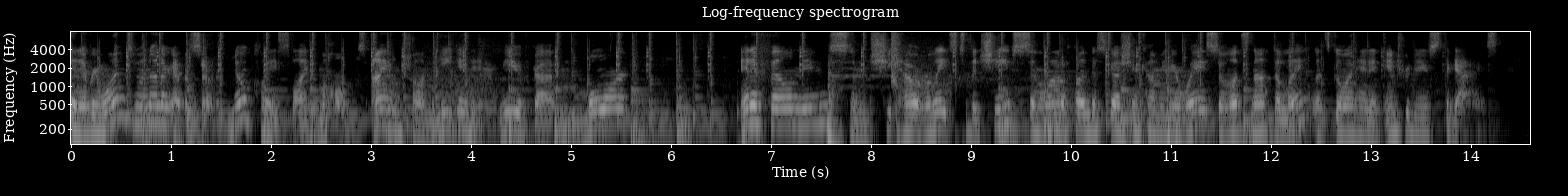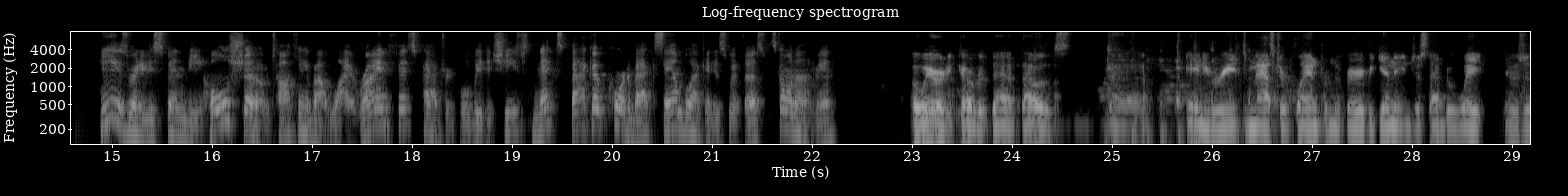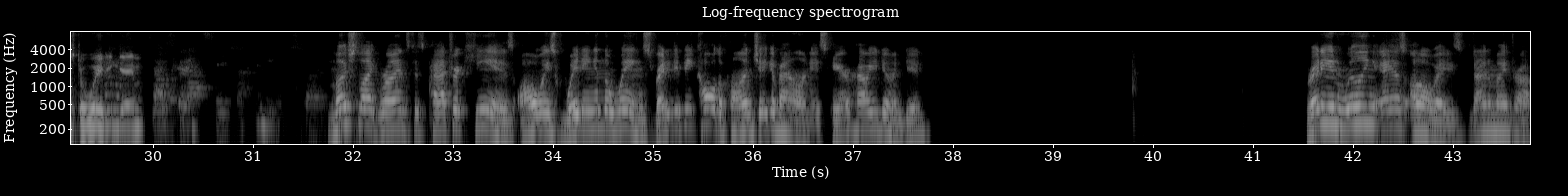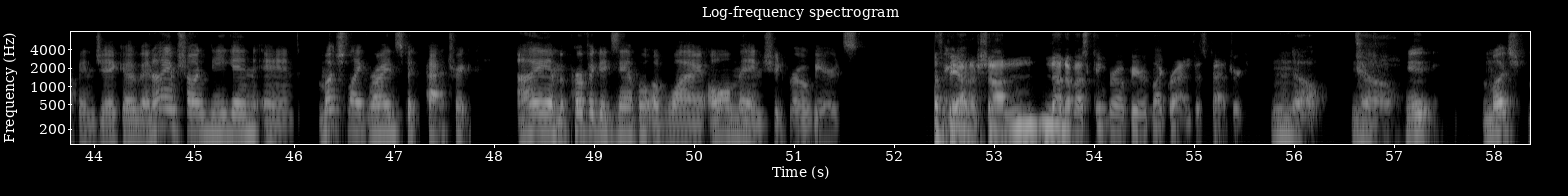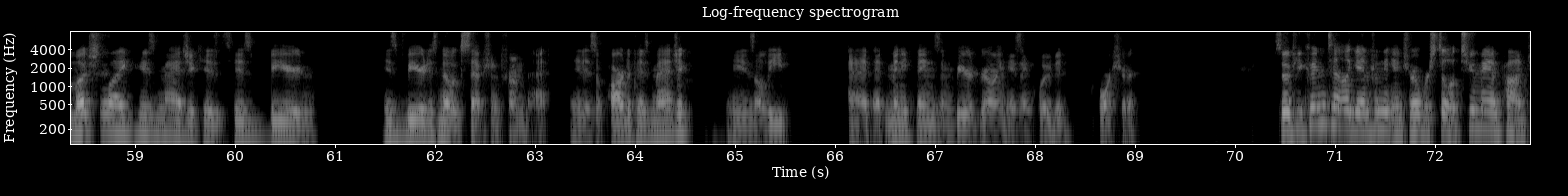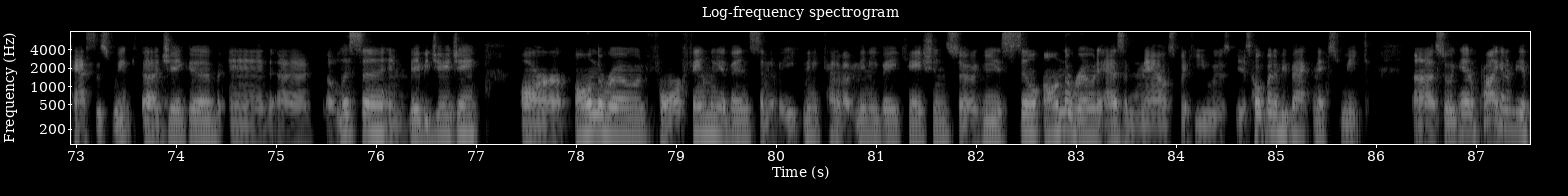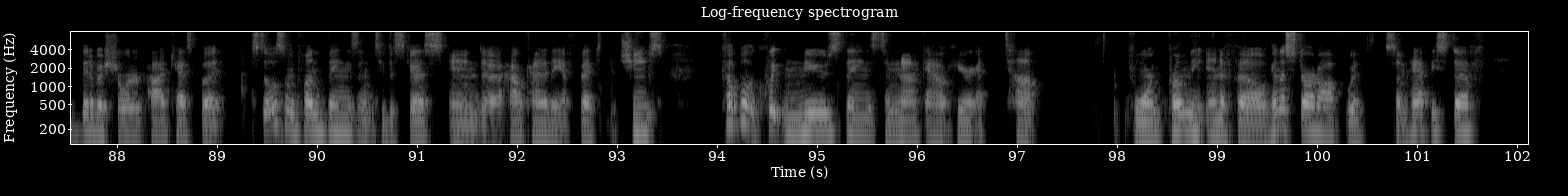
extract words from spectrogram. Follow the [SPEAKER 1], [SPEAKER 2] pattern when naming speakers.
[SPEAKER 1] in, everyone, to another episode of No Place Like Mahomes. I am Sean Deegan, and we have got more NFL news and how it relates to the Chiefs, and a lot of fun discussion coming your way. So let's not delay. Let's go ahead and introduce the guys. He is ready to spend the whole show talking about why Ryan Fitzpatrick will be the Chiefs' next backup quarterback. Sam Blackett is with us. What's going on, man?
[SPEAKER 2] Oh, we already covered that. That was uh, Andy Reid's master plan from the very beginning. Just had to wait. It was just a waiting game.
[SPEAKER 1] Much like Ryan Fitzpatrick, he is always waiting in the wings, ready to be called upon. Jacob Allen is here. How are you doing, dude? Ready and willing as always. Dynamite drop in, Jacob. And I am Sean Deegan. And much like Ryan Fitzpatrick, I am a perfect example of why all men should grow beards.
[SPEAKER 2] Let's be honest, Sean. None of us can grow a beard like Ryan Fitzpatrick.
[SPEAKER 1] No, no. It, much, much like his magic, his his beard, his beard is no exception from that. It is a part of his magic. He is elite at, at many things, and beard growing is included for sure. So, if you couldn't tell again from the intro, we're still a two man podcast this week. Uh, Jacob and uh, Alyssa and baby JJ are on the road for family events and a mini kind of a mini vacation. So he is still on the road as announced, but he was is hoping to be back next week. Uh, so again, probably going to be a bit of a shorter podcast, but still some fun things and to discuss and uh, how kind of they affect the Chiefs. A couple of quick news things to knock out here at the top for from the NFL. Going to start off with some happy stuff.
